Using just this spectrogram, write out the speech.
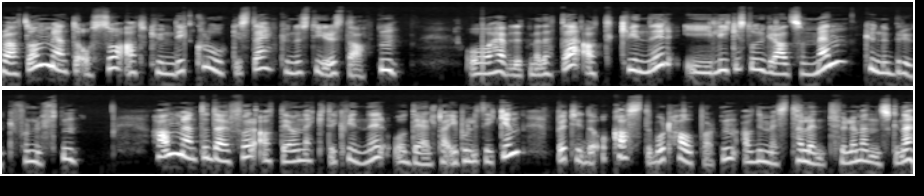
Platon mente også at kun de klokeste kunne styre staten, og hevdet med dette at kvinner i like stor grad som menn kunne bruke fornuften. Han mente derfor at det å nekte kvinner å delta i politikken betydde å kaste bort halvparten av de mest talentfulle menneskene.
